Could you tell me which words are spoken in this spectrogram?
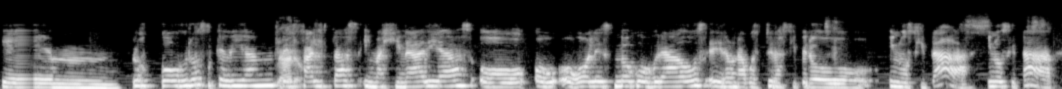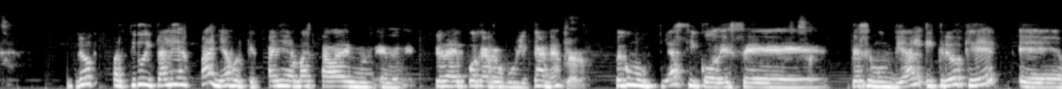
que um, los cobros que habían claro. de faltas imaginarias o, o, o, goles no cobrados era una cuestión así, pero sí. inusitada, inusitada. Creo que el partido de Italia-España, porque España además estaba en, en, una época republicana, claro. fue como un clásico de ese, de ese mundial y creo que... Eh,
